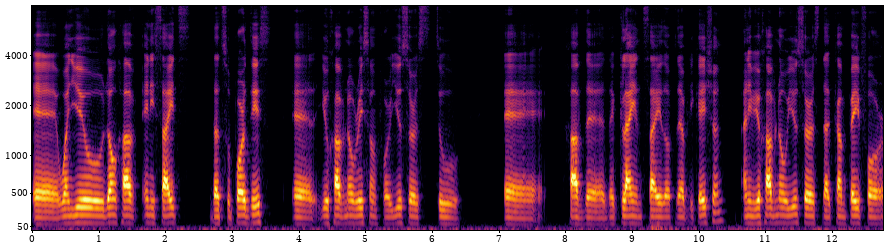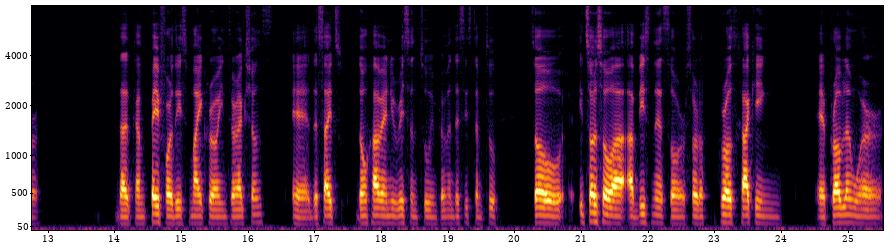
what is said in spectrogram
uh, when you don't have any sites that support this, uh, you have no reason for users to uh, have the, the client side of the application. And if you have no users that can pay for that can pay for these micro interactions, uh, the sites don't have any reason to implement the system too. So it's also a, a business or sort of growth hacking uh, problem where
